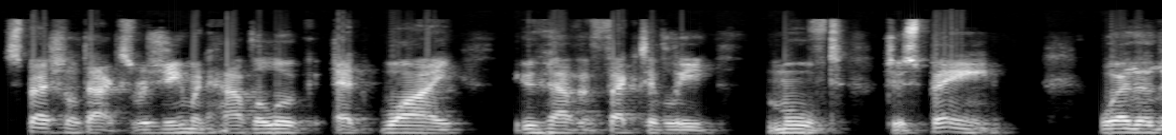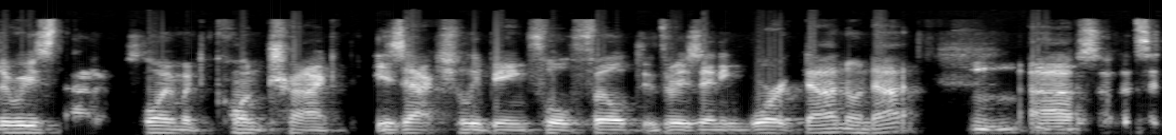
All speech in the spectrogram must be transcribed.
special tax regime and have a look at why you have effectively moved to Spain. Whether mm-hmm. there is that employment contract is actually being fulfilled, if there is any work done or not. Mm-hmm. Uh, so that's a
